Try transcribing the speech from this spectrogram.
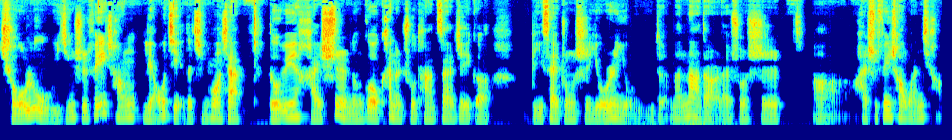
球路已经是非常了解的情况下，德约还是能够看得出他在这个比赛中是游刃有余的。那纳达尔来说是啊，还是非常顽强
